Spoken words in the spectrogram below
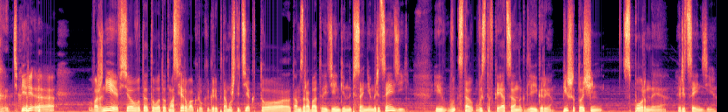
Теперь э, важнее все вот эта вот атмосфера вокруг игры, потому что те, кто там зарабатывает деньги написанием рецензий и выставкой оценок для игры, пишет очень спорные рецензии.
